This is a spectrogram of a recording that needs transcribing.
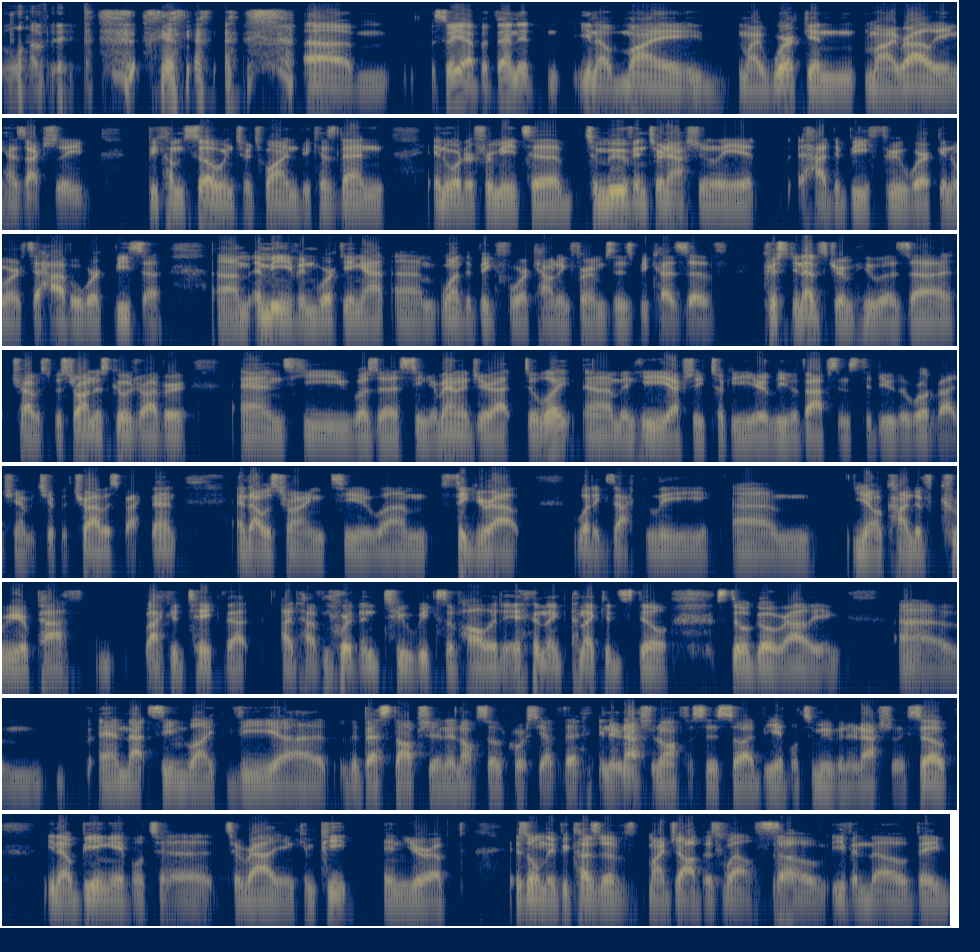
Love it. um, so yeah, but then it, you know, my my work and my rallying has actually become so intertwined because then, in order for me to to move internationally, it had to be through work in order to have a work visa. Um, and me even working at um, one of the big four accounting firms is because of Christian Edstrom, who was uh, Travis Pastrana's co-driver, and he was a senior manager at Deloitte. Um, and he actually took a year leave of absence to do the World Rally Championship with Travis back then. And I was trying to um, figure out what exactly, um, you know, kind of career path I could take that I'd have more than two weeks of holiday and I, and I could still still go rallying. Um, and that seemed like the uh, the best option. And also, of course, you have the international offices, so I'd be able to move internationally. So, you know, being able to to rally and compete in Europe is only because of my job as well. So even though they,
